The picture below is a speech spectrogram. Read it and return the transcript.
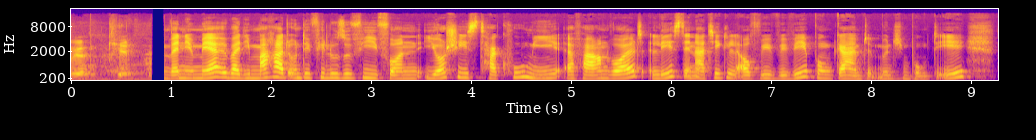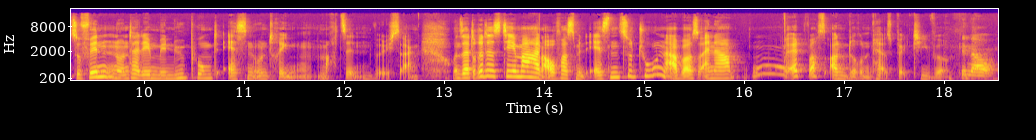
we were kid. Wenn ihr mehr über die Machart und die Philosophie von Yoshis Takumi erfahren wollt, lest den Artikel auf www.geheimtippmünchen.de zu finden unter dem Menüpunkt Essen und Trinken. Macht Sinn, würde ich sagen. Unser drittes Thema hat auch was mit Essen zu tun, aber aus einer hm, etwas anderen Perspektive. Genau.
